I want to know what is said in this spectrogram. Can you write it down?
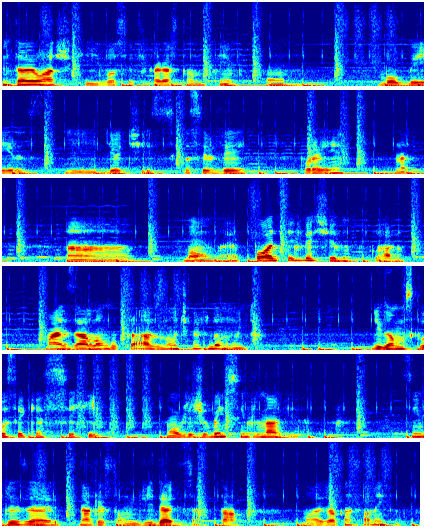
Então eu acho que você ficar gastando tempo com bobeiras e idiotices que você vê por aí, né? Ah, bom, é, pode ser divertido, claro, mas a longo prazo não te ajuda muito. Digamos que você quer ser rico um objetivo bem simples na vida. Simples é na questão de idealizar, tal, mas alcançar nem tanto.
